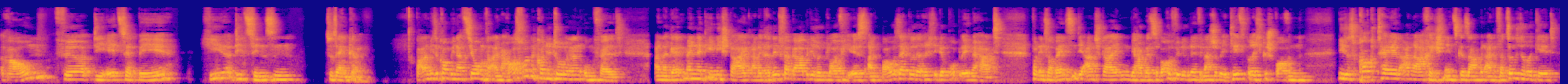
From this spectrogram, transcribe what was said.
Raum für die EZB, hier die Zinsen zu senken. Vor allem diese Kombination von einem herausfordernden konjunkturellen Umfeld, einer Geldmenge, die nicht steigt, einer Kreditvergabe, die rückläufig ist, einem Bausektor, der richtige Probleme hat, von Insolvenzen, die ansteigen. Wir haben letzte Woche viel über den Finanzstabilitätsbericht gesprochen. Dieses Cocktail an Nachrichten insgesamt mit einer Verzögerung zurückgeht,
